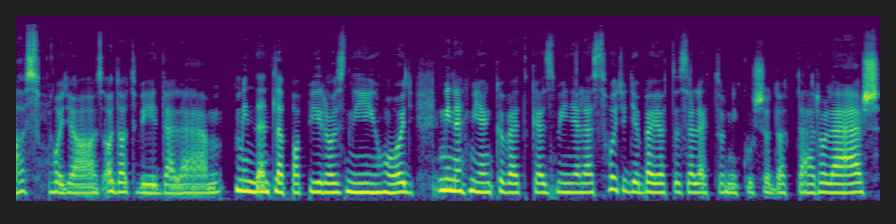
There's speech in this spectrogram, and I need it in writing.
az, hogy az adatvédelem, mindent lepapírozni, hogy minek milyen következménye lesz, hogy ugye bejött az elektronikus adattárolás,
